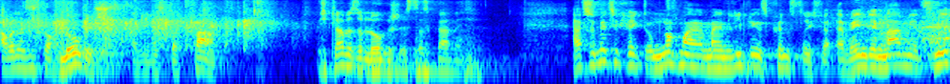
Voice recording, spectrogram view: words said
Aber das ist doch logisch, also das ist doch klar. Ich glaube, so logisch ist das gar nicht. Hast du mitgekriegt, um nochmal meinen Lieblingskünstler, ich erwähne den Namen jetzt nicht,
